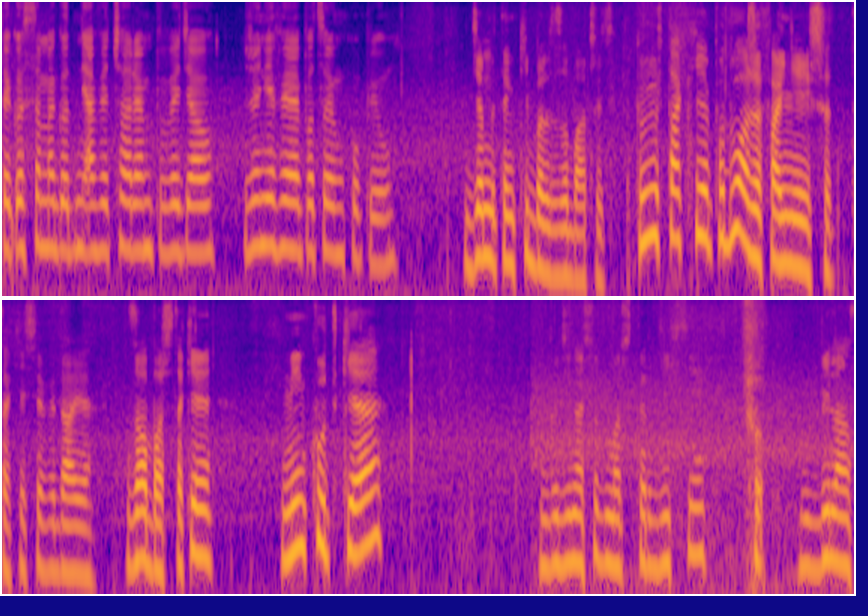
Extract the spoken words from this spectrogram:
Tego samego dnia wieczorem powiedział, że nie wie po co ją kupił. Idziemy ten kibel zobaczyć. Tu już takie podłoże fajniejsze, takie się wydaje. Zobacz, takie miękutkie. Godzina 7.40. Fu. Bilans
